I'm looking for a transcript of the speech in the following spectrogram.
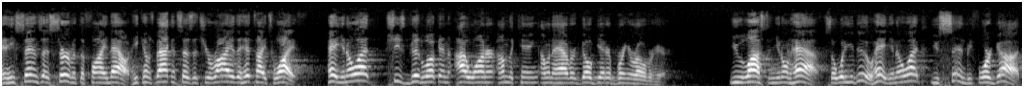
And he sends a servant to find out. He comes back and says, It's Uriah the Hittite's wife. Hey, you know what? She's good looking. I want her. I'm the king. I'm going to have her. Go get her. Bring her over here. You lust and you don't have. So what do you do? Hey, you know what? You sin before God.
